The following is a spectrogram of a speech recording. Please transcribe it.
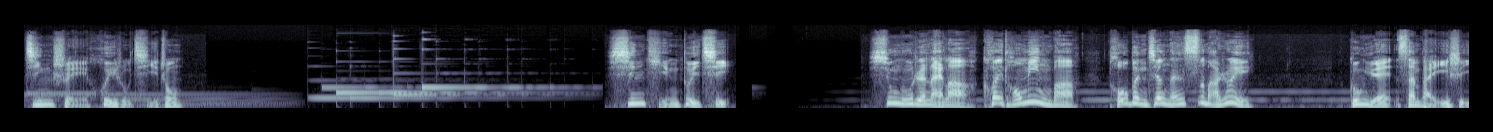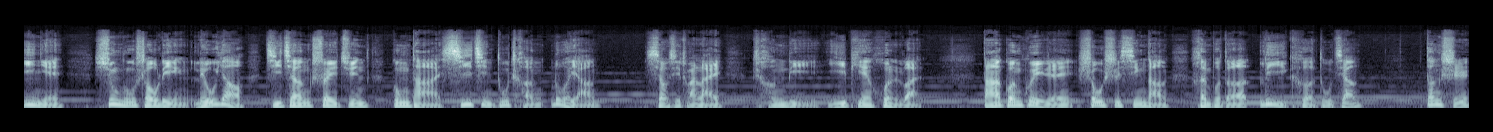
泾水汇入其中。新亭对气。匈奴人来了，快逃命吧！投奔江南司马睿。公元三百一十一年，匈奴首领刘耀即将率军攻打西晋都城洛阳。消息传来，城里一片混乱，达官贵人收拾行囊，恨不得立刻渡江。当时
